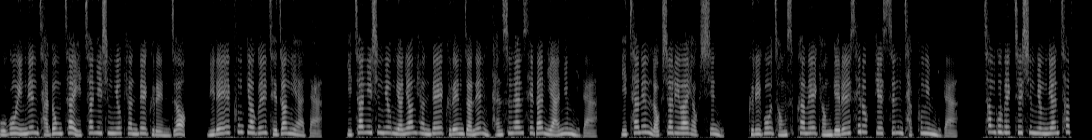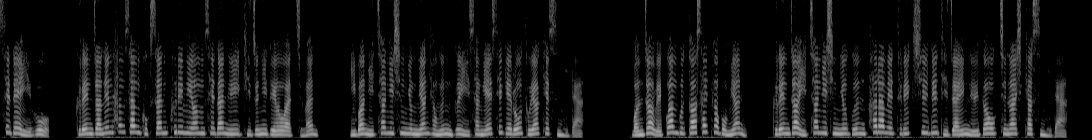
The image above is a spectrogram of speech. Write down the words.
오고 있는 자동차 2026 현대 그랜저, 미래의 품격을 재정의하다. 2026년형 현대 그랜저는 단순한 세단이 아닙니다. 이 차는 럭셔리와 혁신, 그리고 정숙함의 경계를 새롭게 쓴 작품입니다. 1976년 첫 세대 이후 그랜저는 항상 국산 프리미엄 세단의 기준이 되어 왔지만 이번 2026년형은 그 이상의 세계로 도약했습니다. 먼저 외관부터 살펴보면 그랜저 2026은 파라메트릭 실드 디자인을 더욱 진화시켰습니다.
